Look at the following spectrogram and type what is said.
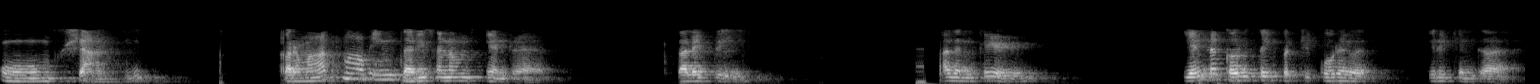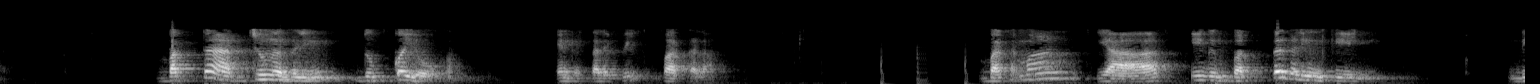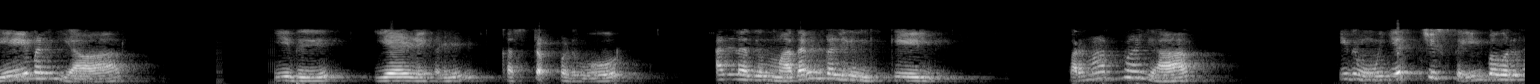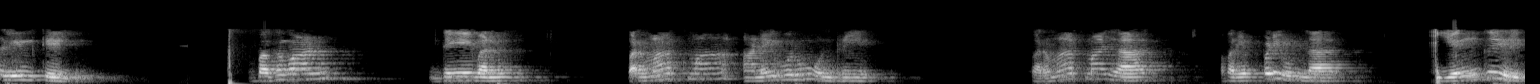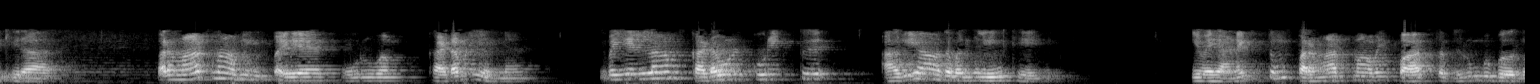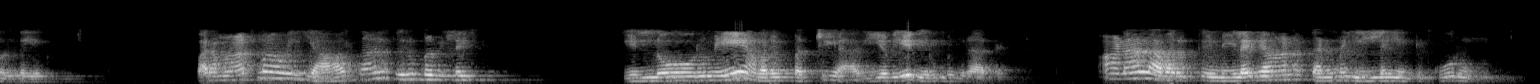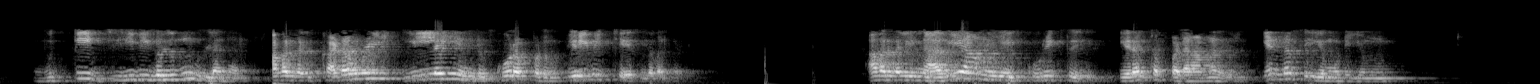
ஓம் சாந்தி. பரமாத்மாவின் தரிசனம் என்ற தலைப்பில் அதன் கீழ் என்ன கருத்தை பற்றி கூற இருக்கின்றார்? பக்த அர்ஜுனர்களின் துக்க யோகம் என்ற தலைப்பில் பார்க்கலாம். பகவான் யார்? இது பக்தர்களின் கேள்வி தேவன் யார்? இது ஏழைகள் கஷ்டப்படுவோர் அல்லது மதங்களின் கேள்வி. பரமாத்மா யார்? இது முயற்சி செய்பவர்களின் கேள்வி. பகவான் தேவன் பரமாத்மா அனைவரும் ஒன்றே. பரமாத்மா யார்? அவர் எப்படி உள்ளார்? எங்கு இருக்கிறார்? பரமாத்மாவின் பெயர் உருவம் கடமை என்ன? இவையெல்லாம் கடவுள் குறித்து அறியாதவர்களின் கேள்வி. இவை அனைத்தும் பரமாத்மாவை பார்க்க விரும்புபவர்களுடையது பரமாத்மாவை யார்தான் விரும்பவில்லை? எல்லோருமே அவரை பற்றி அறியவே விரும்புகிறார்கள். ஆனால் அவருக்கு நிலையான தன்மை இல்லை என்று கூறும் புத்தி ஜீவிகளும் உள்ளனர். அவர்கள் கடவுள் இல்லை என்று கூறப்படும் பிரிவைச் சேர்ந்தவர்கள். அவர்களின் அறியாமையை குறித்து இறக்கப்படாமல் என்ன செய்ய முடியும்?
